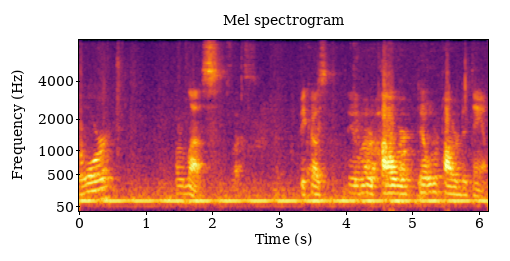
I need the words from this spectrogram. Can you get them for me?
more or less? Less. Because it overpowered, it overpowered the dam.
